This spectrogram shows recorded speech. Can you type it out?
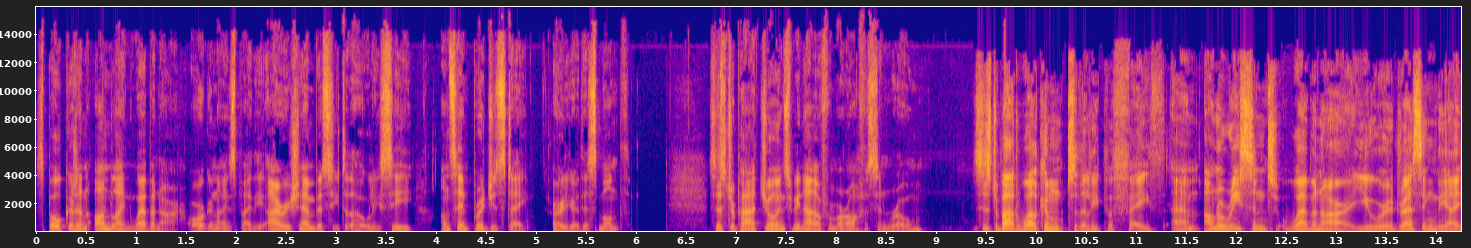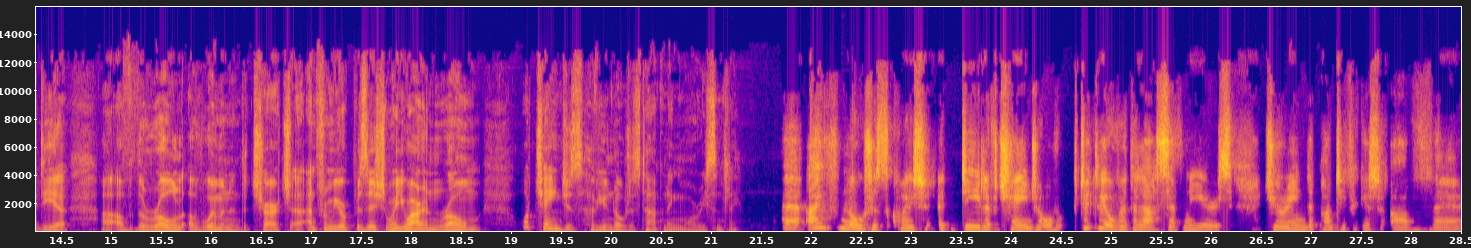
spoke at an online webinar organised by the Irish Embassy to the Holy See on St. Bridget's Day earlier this month. Sister Pat joins me now from her office in Rome. Sister Pat, welcome to the Leap of Faith. Um, on a recent webinar, you were addressing the idea uh, of the role of women in the church. And from your position where you are in Rome, what changes have you noticed happening more recently? Uh, I've noticed quite a deal of change, over, particularly over the last seven years during the pontificate of, uh,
